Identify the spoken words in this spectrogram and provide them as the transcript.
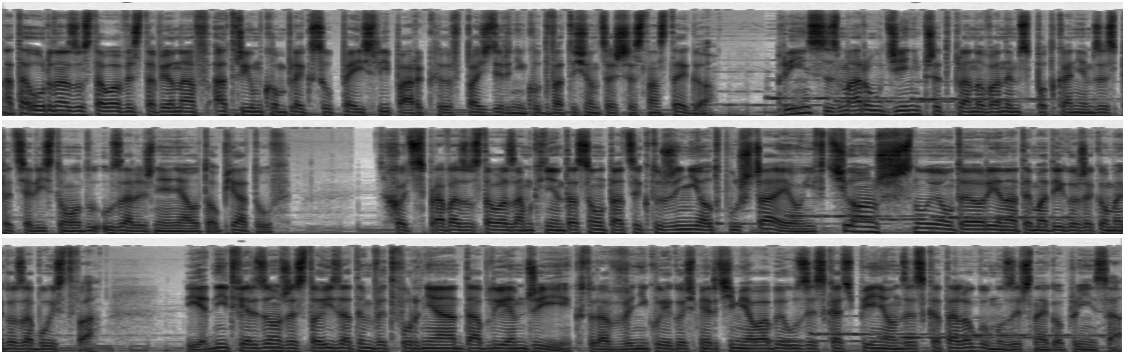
A ta urna została wystawiona w atrium kompleksu Paisley Park w październiku 2016. Prince zmarł dzień przed planowanym spotkaniem ze specjalistą od uzależnienia od opiatów. Choć sprawa została zamknięta, są tacy, którzy nie odpuszczają i wciąż snują teorie na temat jego rzekomego zabójstwa. Jedni twierdzą, że stoi za tym wytwórnia WMG, która w wyniku jego śmierci miałaby uzyskać pieniądze z katalogu muzycznego Prince'a.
